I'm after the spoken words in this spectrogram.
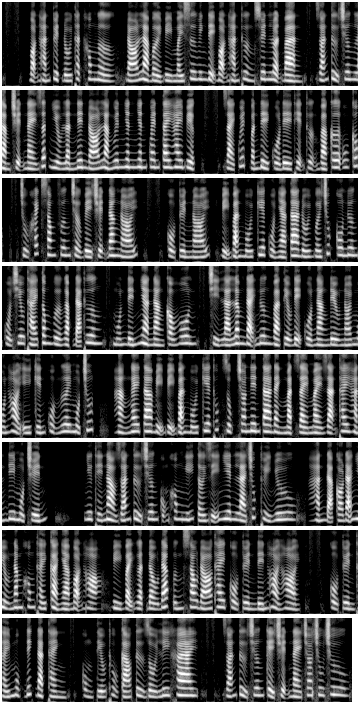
Bọn hắn tuyệt đối thật không ngờ, đó là bởi vì mấy sư vinh đệ bọn hắn thường xuyên luận bàn. Doãn Tử Trương làm chuyện này rất nhiều lần nên đó là nguyên nhân nhân quen tay hay việc. Giải quyết vấn đề của đề thiện thượng và cơ u cốc, chủ khách song phương trở về chuyện đang nói. Cổ tuyền nói, vị vãn bối kia của nhà ta đối với trúc cô nương của chiêu thái tông vừa gặp đã thương, muốn đến nhà nàng cầu hôn. Chỉ là lâm đại nương và tiểu đệ của nàng đều nói muốn hỏi ý kiến của ngươi một chút. Hàng ngay ta bị vị vãn bối kia thúc giục cho nên ta đành mặt dày mày dạn thay hắn đi một chuyến. Như thế nào Doãn Tử Trương cũng không nghĩ tới dĩ nhiên là Trúc Thủy Như. Hắn đã có đã nhiều năm không thấy cả nhà bọn họ, vì vậy gật đầu đáp ứng sau đó thay cổ tuyền đến hỏi hỏi. Cổ tuyền thấy mục đích đạt thành, cùng tiếu thủ cáo từ rồi ly khai. Doãn Tử Trương kể chuyện này cho Chu Chu.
